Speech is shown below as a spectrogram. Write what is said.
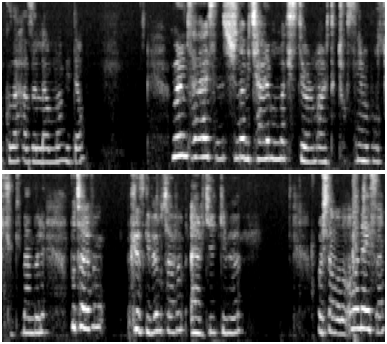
okula hazırlanma videom. Umarım seversiniz. Şuna bir çare bulmak istiyorum artık. Çok sinirimi bozdu çünkü ben böyle bu tarafım kız gibi, bu tarafım erkek gibi. Hoşlanmadım ama neyse.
